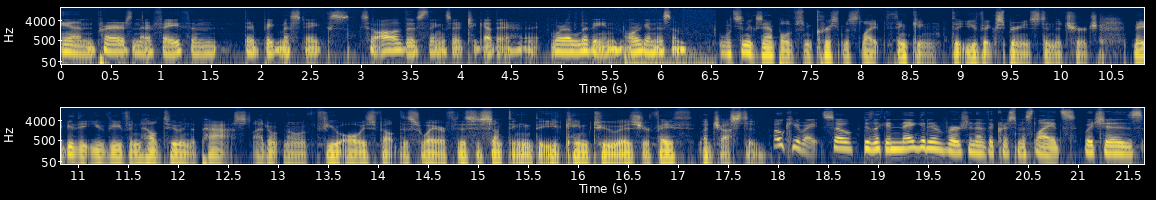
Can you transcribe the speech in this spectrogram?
and prayers and their faith and their big mistakes. So all of those things are together. We're a living organism. What's an example of some Christmas light thinking that you've experienced in the church? Maybe that you've even held to in the past. I don't know if you always felt this way or if this is something that you came to as your faith adjusted. Okay, right. So there's like a negative version of the Christmas lights, which is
